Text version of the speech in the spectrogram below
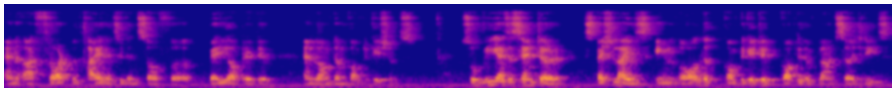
and are fraught with higher incidence of uh, perioperative and long-term complications. So we as a center specialize in all the complicated cochlear implant surgeries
